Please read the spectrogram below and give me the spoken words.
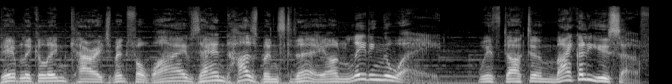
Biblical encouragement for wives and husbands today on Leading the Way with Dr. Michael Youssef.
